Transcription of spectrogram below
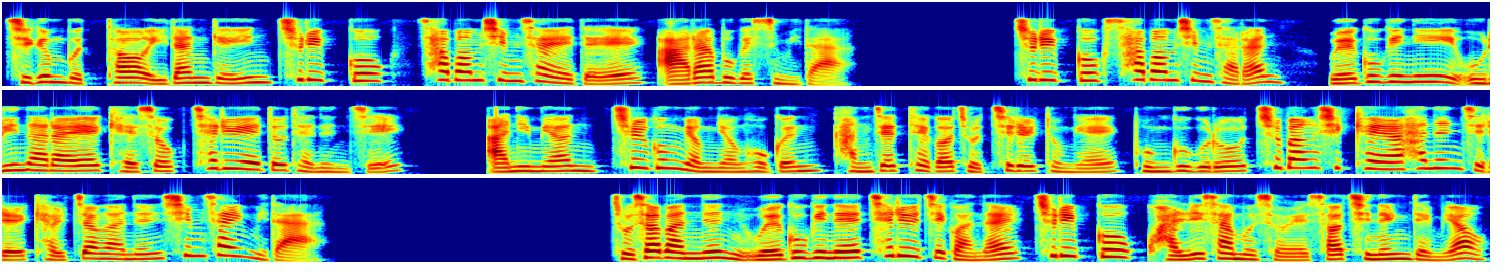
지금부터 2단계인 출입국 사범 심사에 대해 알아보겠습니다. 출입국 사범 심사란 외국인이 우리나라에 계속 체류해도 되는지 아니면 출국 명령 혹은 강제 퇴거 조치를 통해 본국으로 추방시켜야 하는지를 결정하는 심사입니다. 조사받는 외국인의 체류지 관할 출입국 관리사무소에서 진행되며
